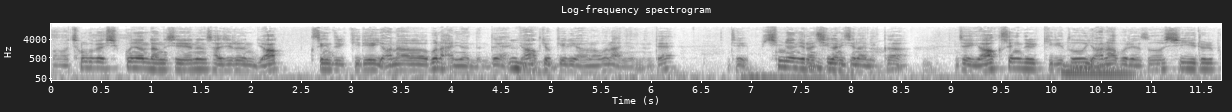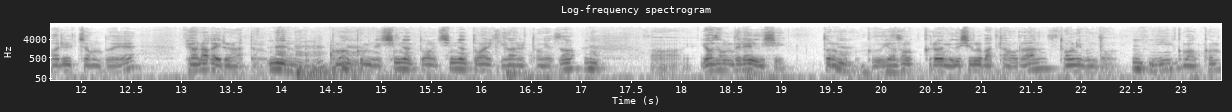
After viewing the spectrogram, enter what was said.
어, 1919년 당시에는 사실은 여학 생들끼리의 연합은 아니었는데 음. 여학교끼리 연합은 아니었는데 이제 10년이라는 시간이 지나니까 이제 여학생들끼리도 연합을 해서 시위를 벌일 정도의 변화가 일어났다는 거죠. 네, 네. 그만큼 이제 10년 동안 10년 동안의 기간을 통해서 네. 어, 여성들의 의식 또는 네. 그 여성 그런 의식을 바탕으로 한 독립운동이 음흠. 그만큼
